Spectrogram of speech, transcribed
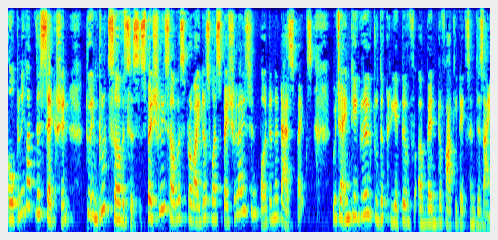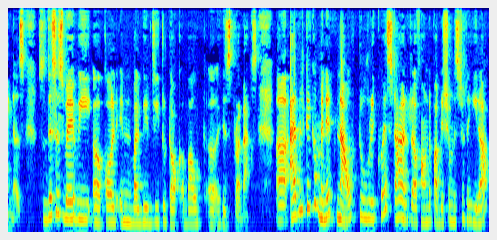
opening up this section to include services, especially service providers who are specialized in pertinent aspects which are integral to the creative uh, bent of architects and designers. So this is where we uh, called in Balbirji to talk about uh, his products. Uh, I will take a minute now to request our uh, founder publisher, Mr. Hira,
